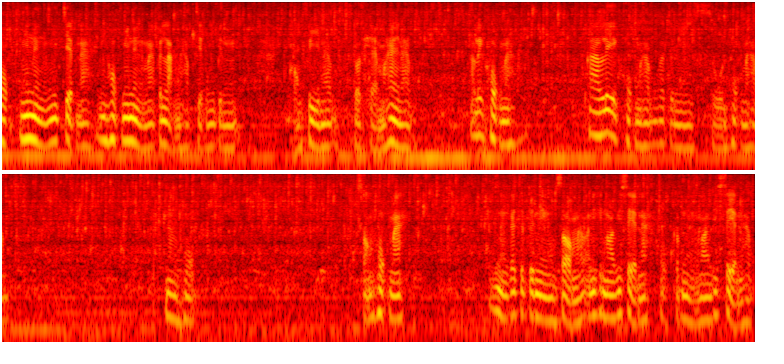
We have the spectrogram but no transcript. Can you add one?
หกมีหนึ่งมีเจ็ดนะ มีหกมีหนึ่งนะ เป็นหลักนะครับเจ็ดนี้เป็นของฟรีนะครับ ตัวแถมมาให้นะครับ ถ้าเลขหกนะ ถ้าเลขหกนะครับ ก็จะมีศูนย์หกนะครับหนึ่งหก สองหกนะหนึ่งก็จะเป็นหนึ่งสองนะครับ อันนี้คือน้อยพิเศษนะหกกับหนึ่งน้อยพิเศษนะครับ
